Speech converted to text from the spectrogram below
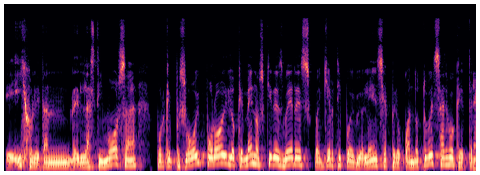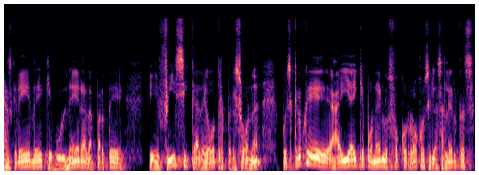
eh, híjole, tan eh, lastimosa, porque pues hoy por hoy lo que menos quieres ver es cualquier tipo de violencia, pero cuando tú ves algo que transgrede, que vulnera la parte eh, física de otra persona, pues creo que ahí hay que poner los focos rojos y las alertas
